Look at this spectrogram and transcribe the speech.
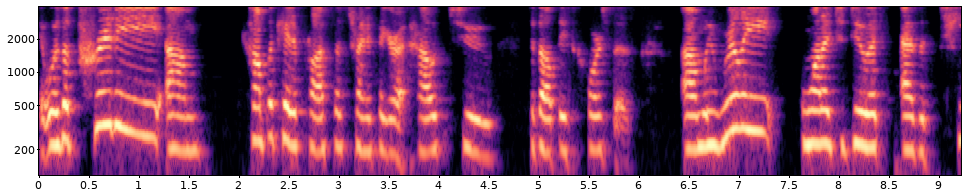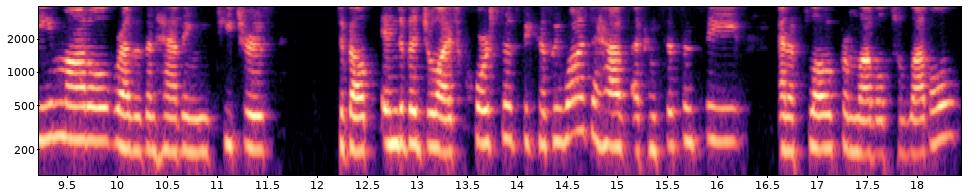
it was a pretty um, complicated process trying to figure out how to develop these courses. Um, we really wanted to do it as a team model rather than having teachers develop individualized courses because we wanted to have a consistency and a flow from level to level.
